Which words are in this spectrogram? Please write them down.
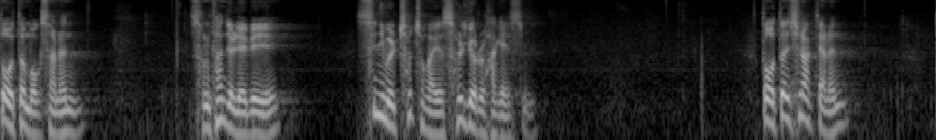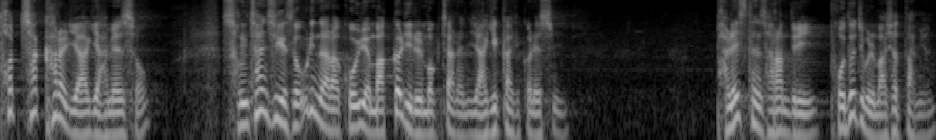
또 어떤 목사는 성탄절 예배에 스님을 초청하여 설교를 하게 했습니다. 또 어떤 신학자는 토착화를 이야기하면서 성찬식에서 우리나라 고유의 막걸리를 먹자는 이야기까지 꺼냈습니다. 팔레스타인 사람들이 포도즙을 마셨다면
